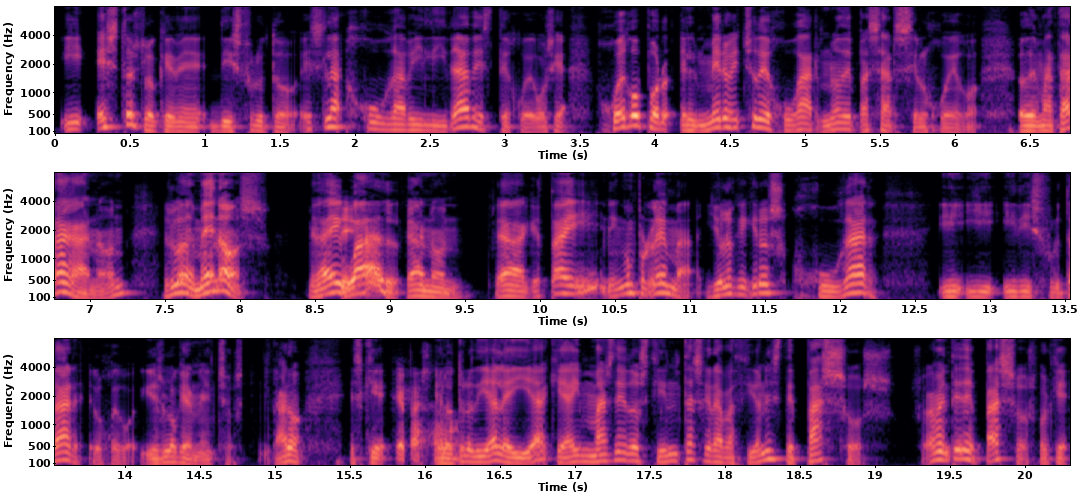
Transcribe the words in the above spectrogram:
Y esto es lo que me disfruto. Es la jugabilidad de este juego. O sea, juego por el mero hecho de jugar, no de pasarse el juego. Lo de matar a Ganon es lo de menos. Me da Sí. igual, Ganon. O sea, que está ahí, ningún problema. Yo lo que quiero es jugar y, y- y disfrutar el juego. Y es lo que han hecho. Claro, es que el otro día leía que hay más de 200 grabaciones de pasos. Solamente de pasos. Porque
